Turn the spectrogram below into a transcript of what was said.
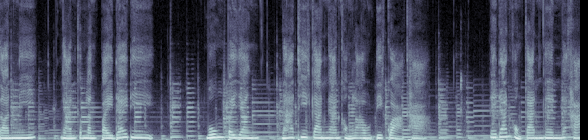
ตอนนี้งานกำลังไปได้ดี มุ่งไปยังหน้าที่การงานของเราดีกว่าค่ะ ในด้านของการเงินนะคะ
